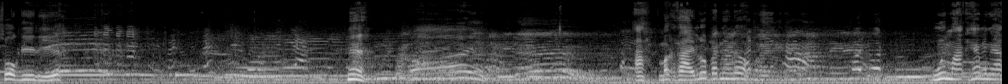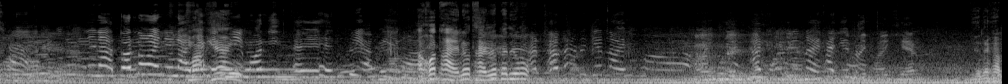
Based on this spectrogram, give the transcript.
โชคดีดีนี่ว้ายอะมาถ่ายรูปแป๊บนึงเร็วค่ะก็หยุด อุ้ยมาแค่มึงไง นี่น่ะตัวน้อยนี่น่ะมาอยากแห้เห็นงพี่หมอนอีเอ้ยเห็นพี่อะพี่อะเขาถ่ายแล้วถ่ายแล้วแป๊บเดียว อันอันอันยืนหน่อยอันยืนหน่อยค่ะยืนหน่อยเห็นนะครับ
